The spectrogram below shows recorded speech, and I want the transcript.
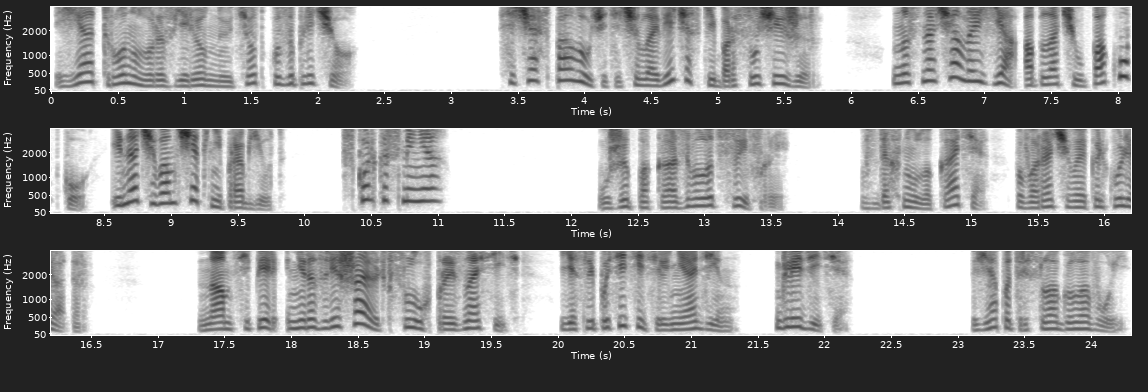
Я тронула разъяренную тетку за плечо. «Сейчас получите человеческий барсучий жир. Но сначала я оплачу покупку, иначе вам чек не пробьют. Сколько с меня?» «Уже показывала цифры», — вздохнула Катя, поворачивая калькулятор. «Нам теперь не разрешают вслух произносить, если посетитель не один. Глядите». Я потрясла головой.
